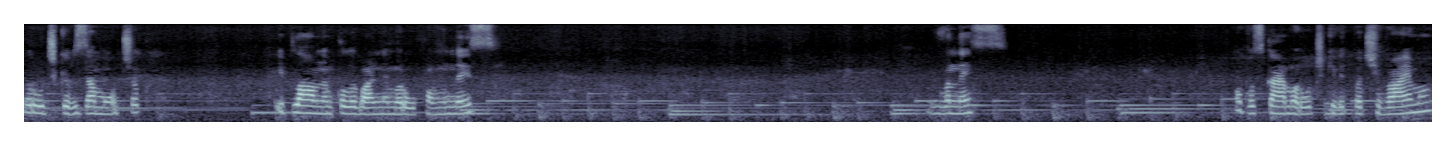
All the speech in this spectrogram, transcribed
ручки в замочок і плавним коливальним рухом вниз. вниз. Опускаємо ручки, відпочиваємо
